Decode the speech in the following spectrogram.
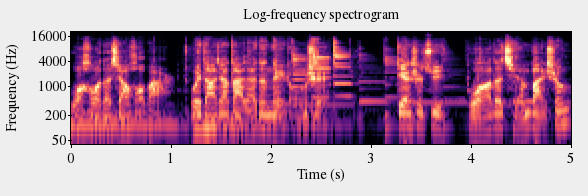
我和我的小伙伴为大家带来的内容是电视剧《我的前半生》。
